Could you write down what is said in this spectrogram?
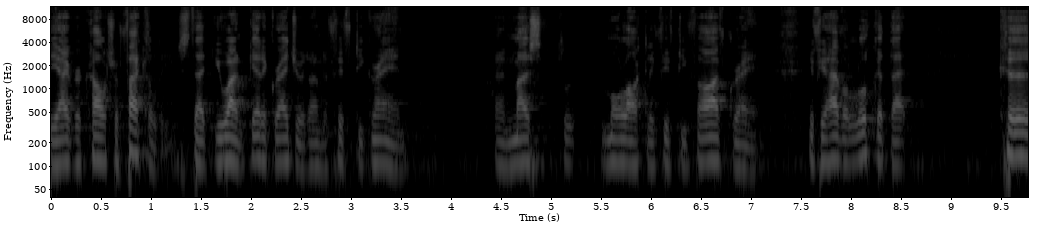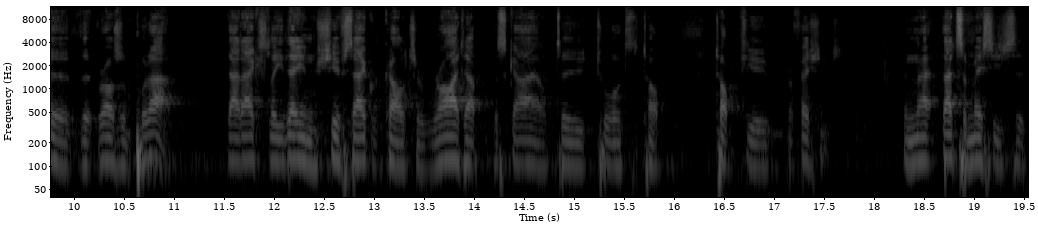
the agriculture faculties that you won't get a graduate under 50 grand and most more likely 55 grand. If you have a look at that curve that Roslyn put up, that actually then shifts agriculture right up the scale to towards the top top few professions. And that, that's a message that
